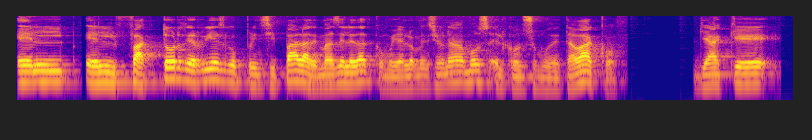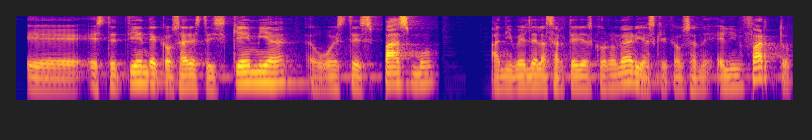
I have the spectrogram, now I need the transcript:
El, factor de riesgo principal, además de la edad, como ya lo mencionábamos, el consumo de tabaco, ya que eh, este tiende a causar esta isquemia o este espasmo a nivel de las arterias coronarias que causan el infarto.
